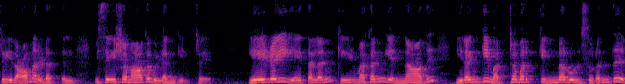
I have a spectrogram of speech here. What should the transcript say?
ஸ்ரீராமரிடத்தில் விசேஷமாக விளங்கிற்று. ஏழை ஏத்தலன் கீழ்மகன் என்னாது? இறங்கி மற்றவர்க்கின்னருள் சுரந்து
